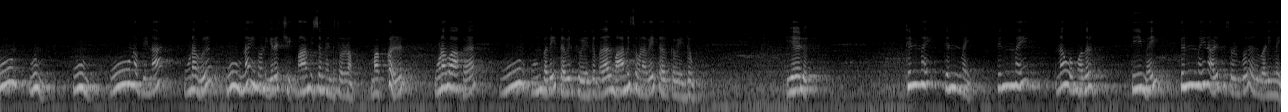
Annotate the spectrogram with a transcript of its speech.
ஊன் உண் ஊன். ஊன் அப்படின்னா உணவு ஊன்னா இன்னொன்று இறைச்சி மாமிசம் என்று சொல்லலாம். மக்கள் உணவாக ஊன் உண்பதை தவிர்க்க வேண்டும். அதாவது மாமிச உணவை தவிர்க்க வேண்டும். ஏழு திண்மை திண்மை திண்மைன்னா முதல் தீமை திண்மைன்னு அழுத்தி சொல்லும்போது அது வலிமை.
